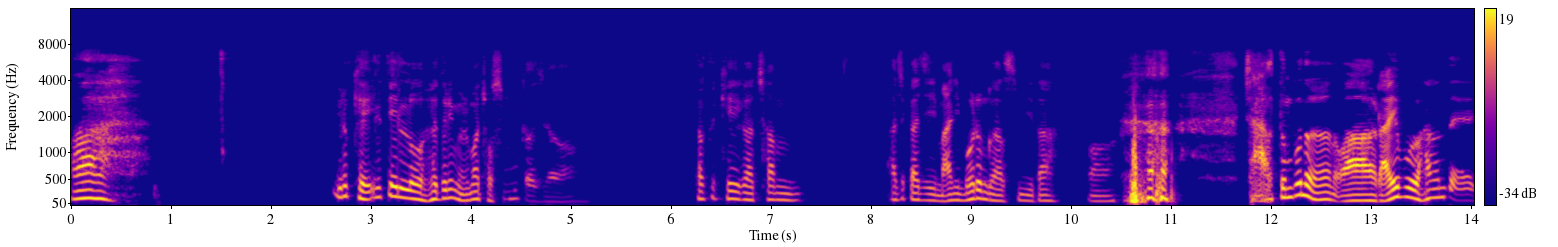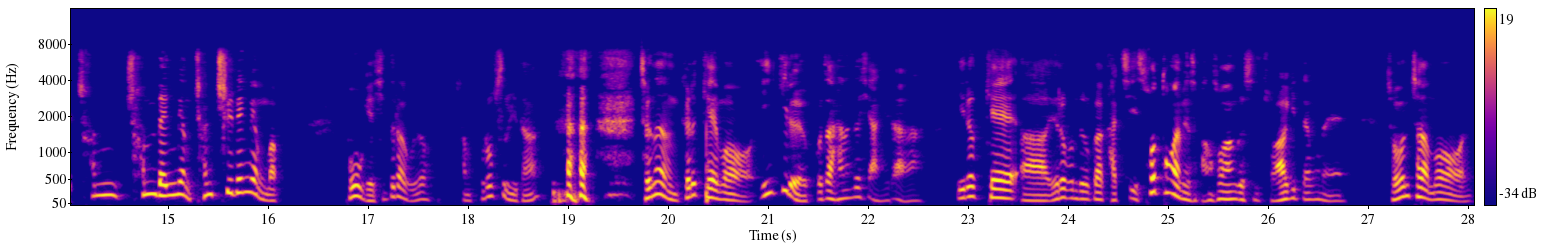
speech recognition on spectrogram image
아, 이렇게 1대1로 해드리면 얼마나 좋습니까, 그죠? 닥터케이가 참, 아직까지 많이 멀은 것 같습니다. 어. 자, 어떤 분은, 와, 라이브 하는데, 1 1100명, 1700명 막 보고 계시더라고요. 참 부럽습니다. 저는 그렇게 뭐, 인기를 얻고자 하는 것이 아니라, 이렇게, 아, 여러분들과 같이 소통하면서 방송하는 것을 좋아하기 때문에, 저 혼자 뭐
